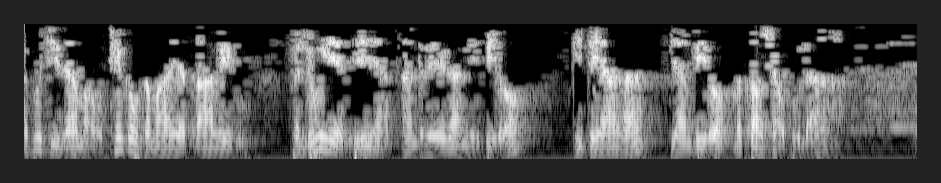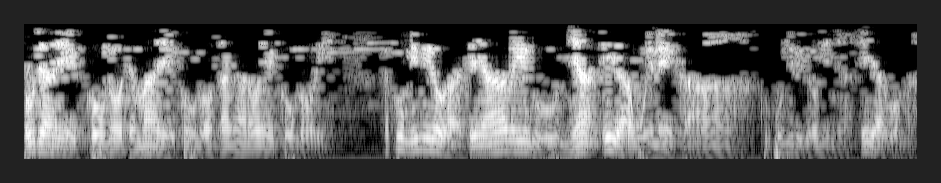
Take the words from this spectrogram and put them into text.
အခုကြည်စမ်းပါဦးထင်းခုတ်သမားရဲ့သားလေးကိုဘလူရဲ့ဘေးရန်အန္တရာယ်ကနေပြီးတော့ဒီတရားကပြန်ပြီးတော့မဆောင်လျှောက်ဘူးလား ဘုရားရဲ့ဂုဏ်တော်ဓမ္မရဲ့ဂုဏ်တော်တန်ဃာတော်ရဲ့ဂုဏ်တော်တွေအခုမိမိတို့ဟာတရားလေးကိုညအိယာဝင်တဲ့အခါအခုဘုန်းကြီးတို့ယောဂီများအိယာပေါ်မှာ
